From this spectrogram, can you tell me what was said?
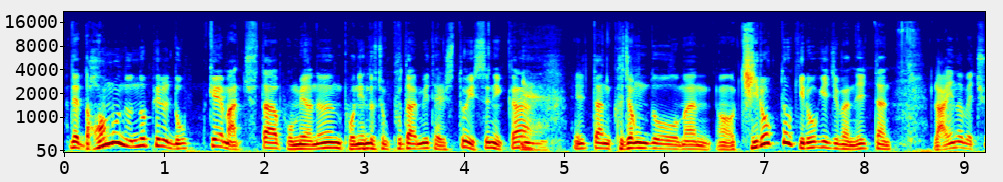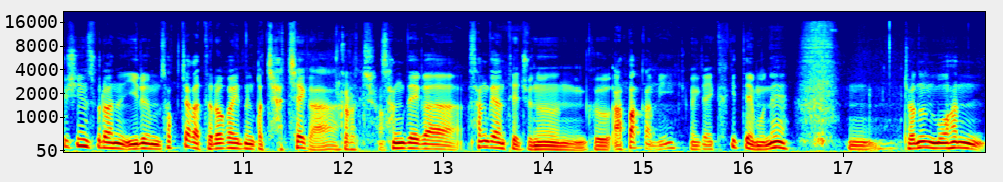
근데 너무 눈높이를 높게 맞추다 보면은 본인도 좀 부담이 될 수도 있으니까 예. 일단 그 정도만 어, 기록도 기록이지만 일단 라인업에 추신수라는 이름 석자가 들어가 있는 것 자체가 그렇죠. 상대가 상대한테 주는 그 압박감이 굉장히 크기 때문에 음 저는 뭐 한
